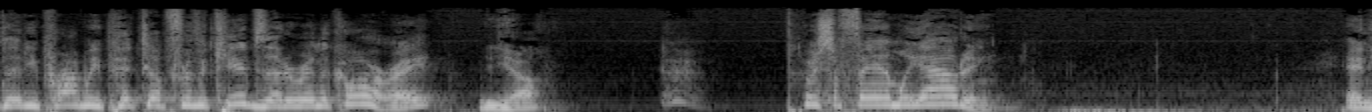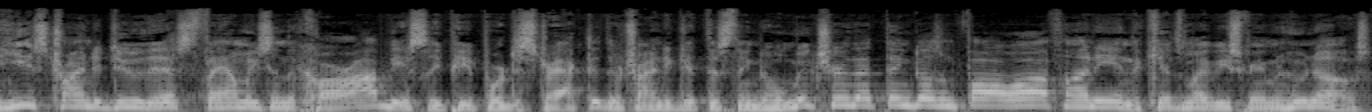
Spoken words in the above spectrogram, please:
that he probably picked up for the kids that are in the car, right? Yeah. It was a family outing. And he's trying to do this. Family's in the car. Obviously, people are distracted. They're trying to get this thing to make sure that thing doesn't fall off, honey. And the kids might be screaming. Who knows?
